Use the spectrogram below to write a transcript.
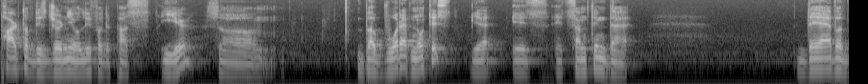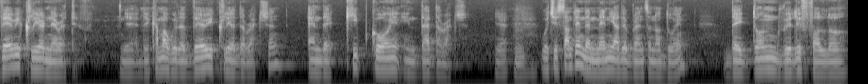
part of this journey only for the past year. So, um, but what I've noticed, yeah, is it's something that they have a very clear narrative. Yeah, they come up with a very clear direction, and they keep going in that direction. Yeah, mm. which is something that many other brands are not doing. They don't really follow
